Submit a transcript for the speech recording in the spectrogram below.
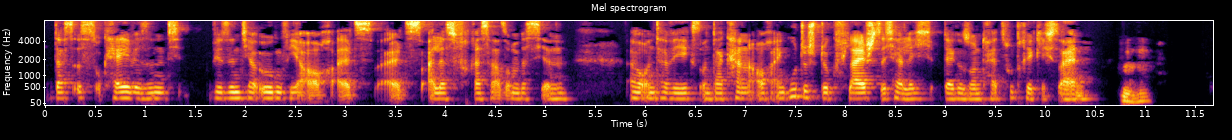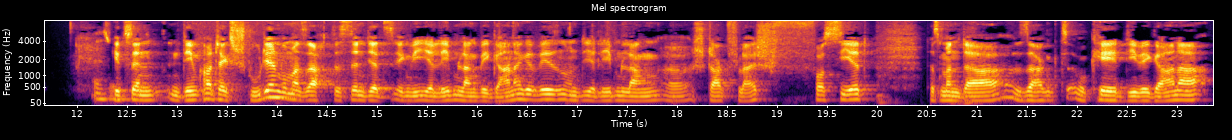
das ist okay. Wir sind, wir sind ja irgendwie auch als, als Allesfresser so ein bisschen äh, unterwegs und da kann auch ein gutes Stück Fleisch sicherlich der Gesundheit zuträglich sein. Mhm. Also. Gibt es denn in dem Kontext Studien, wo man sagt, das sind jetzt irgendwie ihr Leben lang Veganer gewesen und ihr Leben lang äh, stark Fleisch forciert, dass man da sagt, okay, die Veganer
